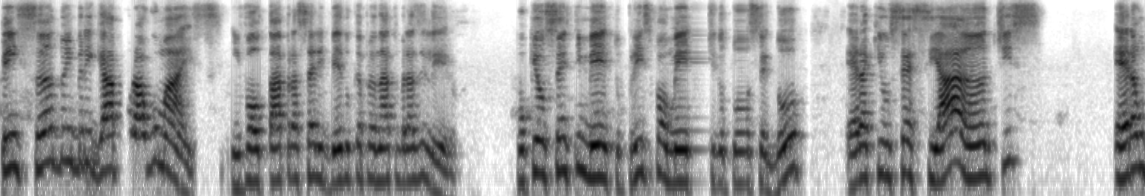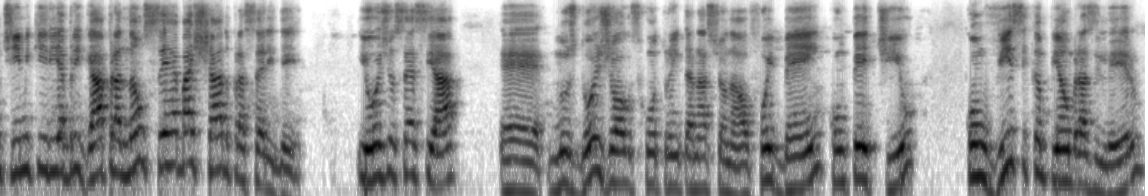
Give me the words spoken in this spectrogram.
pensando em brigar por algo mais, em voltar para a Série B do Campeonato Brasileiro. Porque o sentimento, principalmente do torcedor, era que o CSA antes era um time que iria brigar para não ser rebaixado para a Série D. E hoje o CSA, é, nos dois jogos contra o Internacional, foi bem, competiu, com vice-campeão brasileiro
